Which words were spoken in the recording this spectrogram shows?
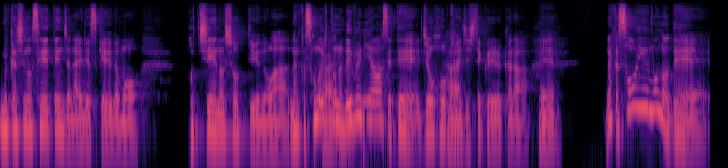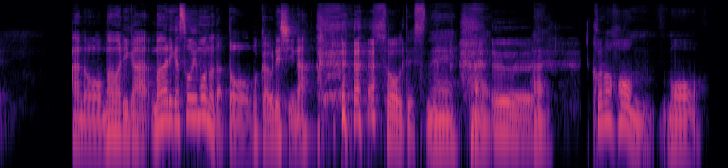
昔の聖典じゃないですけれども、こう知恵の書っていうのは、なんかその人のレベルに合わせて情報を開示してくれるから、えなんかそういうもので、あの、周りが、周りがそういうものだと僕は嬉しいな。えそうですね。はい。うん。はい、この本も、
